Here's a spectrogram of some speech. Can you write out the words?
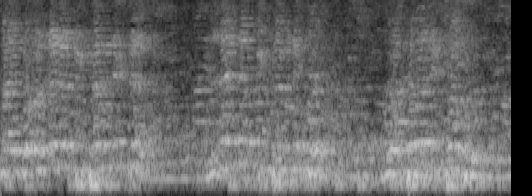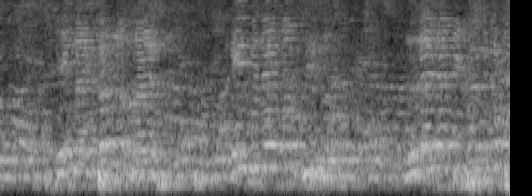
my God, let it be terminated. Let it be terminated. Whatever the trouble in my journey of life, in the name of Jesus, let it be terminated.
